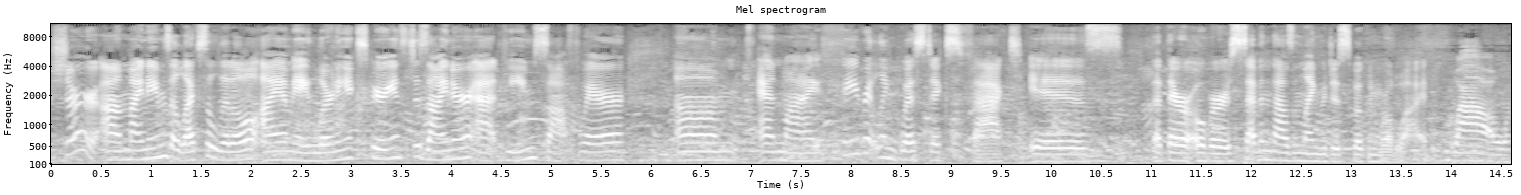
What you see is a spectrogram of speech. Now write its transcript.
Sure. Um, my name is Alexa Little. I am a learning experience designer at Veeam Software. Um, and my favorite linguistics fact is that there are over 7,000 languages spoken worldwide. Wow.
